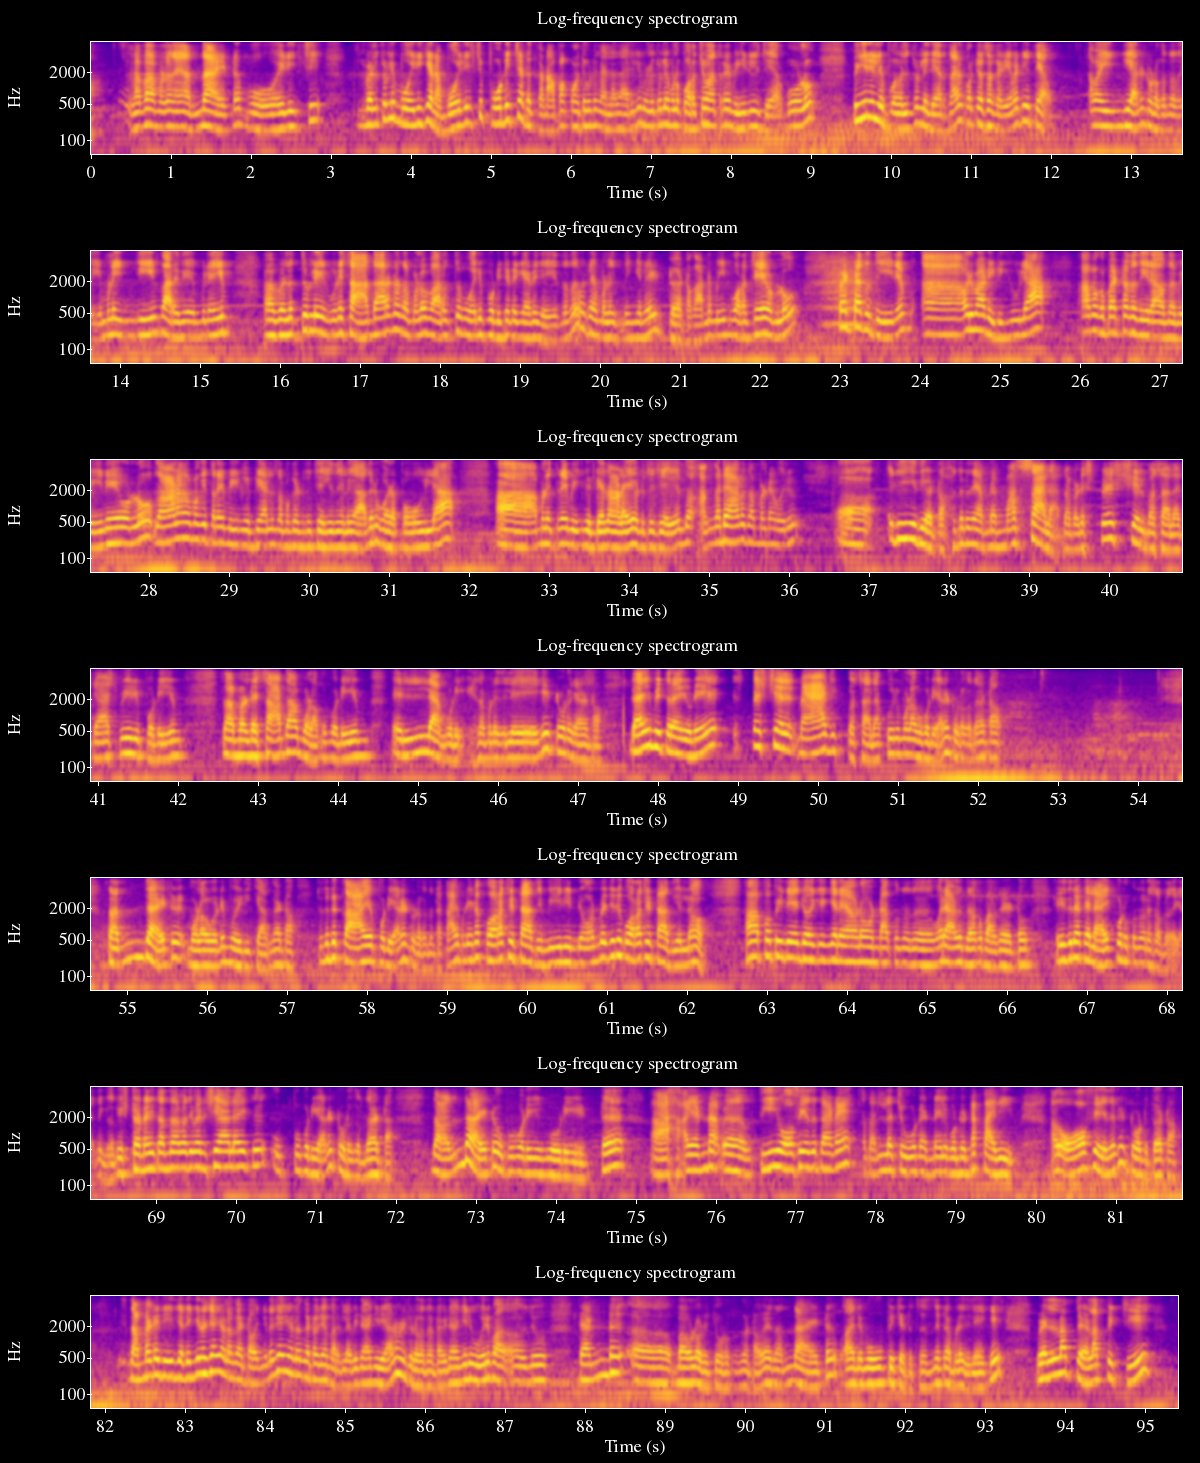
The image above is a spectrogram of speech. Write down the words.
അപ്പോൾ നമ്മൾ നന്നായിട്ട് മൊരിച്ച് വെളുത്തുള്ളി മൊരിക്കണം. മൊരിച്ച് പൊടിച്ചെടുക്കണം. അപ്പോൾ കുറച്ചും കൂടി നല്ലതായിരിക്കും. വെളുത്തുള്ളി നമ്മൾ കുറച്ച് മാത്രമേ മീനിൽ ചേർക്കുള്ളൂ. മീനിൽ വെളുത്തുള്ളി ചേർത്താൽ കുറച്ച് ദിവസം കഴിയുമ്പോൾ അപ്പോൾ ഇഞ്ചിയാണ് ഇട്ട് കൊടുക്കുന്നത് നമ്മൾ ഇഞ്ചിയും കറിവേപ്പിലയും വെളുത്തുള്ളിയും കൂടി സാധാരണ നമ്മൾ വറുത്ത് കോരി പൊടിച്ചെടുക്കുകയാണ് ചെയ്യുന്നത്. പക്ഷേ നമ്മൾ ഇന്നിങ്ങനെ ഇട്ട് കേട്ടോ. കാരണം മീൻ കുറച്ചേ ഉള്ളൂ. പെട്ടെന്ന് തീരും. ഒരുപാട് ഇരിക്കില്ല നമുക്ക് പെട്ടെന്ന് തീരാവുന്ന മീനേ ഉള്ളൂ. നാളെ നമുക്ക് ഇത്രയും മീൻ കിട്ടിയാലും നമുക്ക് എടുത്ത് ചെയ്യുന്നതിൽ യാതൊരു കുഴപ്പവും ഇല്ല നമ്മൾ ഇത്രയും മീൻ കിട്ടിയ നാളെയും എടുത്ത് ചെയ്യുന്നു. അങ്ങനെയാണ് നമ്മുടെ ഒരു രീതി കേട്ടോ. എന്നിട്ട് നമ്മുടെ മസാല നമ്മുടെ സ്പെഷ്യൽ മസാല കാശ്മീരി പൊടിയും നമ്മളുടെ സാദാ മുളക് പൊടിയും എല്ലാം കൂടി നമ്മളിതിലേക്ക് ഇട്ട് കൊടുക്കുക കേട്ടോ. ദൈമിത്രയുടെ സ്പെഷ്യൽ മാജിക് മസാല കുരുമുളക് പൊടിയാണ് ഇട്ട് കൊടുക്കുന്നത് കേട്ടോ. നന്നായിട്ട് മുളക് പൊടി മൊരിക്കാം കേട്ടോ. എന്നിട്ട് കായപ്പൊടിയാണ് ഇട്ട് കൊടുക്കുന്നത് കായപ്പൊടിയൊക്കെ കുറച്ചിട്ടാൽ മതി. മീനിൻ നോൺ വെജിന് കുറച്ചിട്ടാൽ മതിയല്ലോ. അപ്പോൾ പിന്നെ ഞാൻ ചോദിക്കും ഇങ്ങനെയാണോ ഉണ്ടാക്കുന്നത്? ഒരാൾ ഇന്നൊക്കെ പറഞ്ഞു കേട്ടു ഇതിനൊക്കെ ലൈക്ക് കൊടുക്കുന്നവരെ സംബന്ധിക്കാം നിങ്ങൾക്ക് ഇഷ്ടമുണ്ടെങ്കിൽ തന്നാൽ മതി മനുഷ്യ ലൈക്ക് ഉപ്പ് പൊടിയാണ് ഇട്ട് കൊടുക്കുന്നത് കേട്ടോ. നന്നായിട്ട് ഉപ്പ് പൊടിയും കൂടി ഇട്ട് എണ്ണ തീ ഓഫ് ചെയ്തിട്ടാണേ നല്ല ചൂട് എണ്ണയിൽ കൊണ്ടിട്ടാൽ കരിയും. അത് ഓഫ് ചെയ്തിട്ട് ഇട്ട് കൊടുത്തു കേട്ടോ. നമ്മളുടെ രീതിയാണ് ഇങ്ങനെ ചെയ്യണം കേട്ടോ ഇങ്ങനെ ചെയ്യണം കേട്ടോ ഞാൻ പറയില്ല. വിനാഗിരിയാണ് ഒഴിച്ചു കൊടുക്കുന്നത് കേട്ടോ. വിനാഗിരി ഒരു ഒരു രണ്ട് ബൗൾ ഒഴിച്ചു കൊടുക്കും കേട്ടോ. നന്നായിട്ട് അതിനെ മൂപ്പിച്ചെടുത്ത് എന്നിട്ട് നമ്മളിതിലേക്ക് വെള്ളം തിളപ്പിച്ച്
